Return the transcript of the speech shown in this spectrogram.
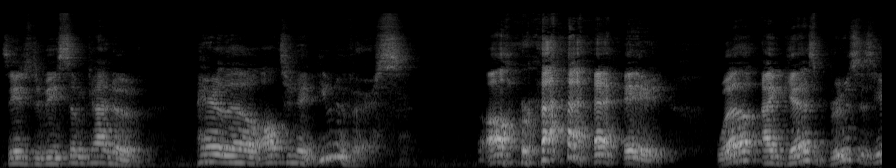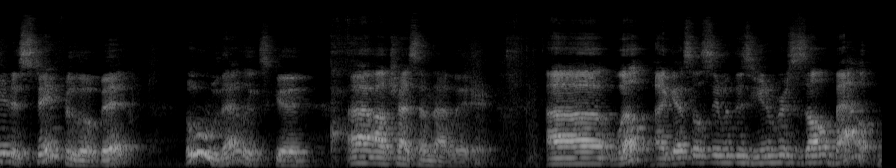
Seems to be some kind of parallel alternate universe. Alright! Well, I guess Bruce is here to stay for a little bit. Ooh, that looks good. Uh, I'll try some of that later. Uh, well, I guess I'll see what this universe is all about.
